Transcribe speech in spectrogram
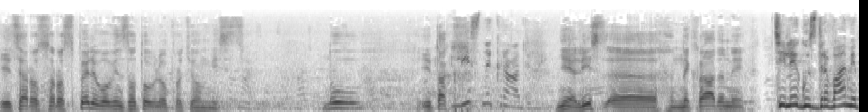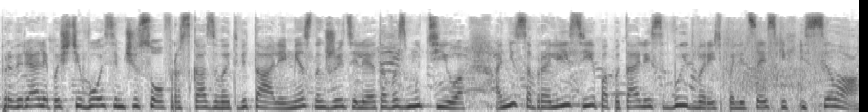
І це роз- розпилював, він заготовлював протягом місяця. Ну, і так. Ліс не крадений. Ні, ліс е, не крадений. Телегу с дровами проверяли почти 8 часов, рассказывает Виталий. Местных жителей это возмутило. Они собрались и попытались выдворить полицейских из села.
